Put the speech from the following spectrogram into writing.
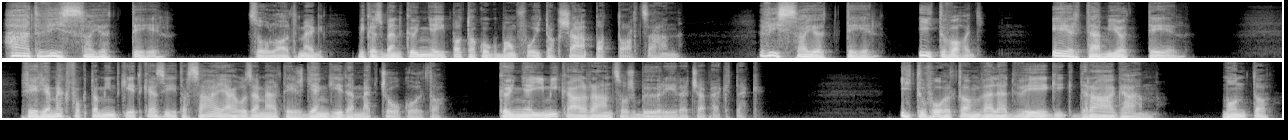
Hát visszajöttél, szólalt meg, miközben könnyei patakokban folytak sápadt arcán. Visszajöttél, itt vagy, értem jöttél. Férje megfogta mindkét kezét, a szájához emelte és gyengéden megcsókolta. Könnyei Mikál ráncos bőrére csepegtek. Itt voltam veled végig, drágám, mondta,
